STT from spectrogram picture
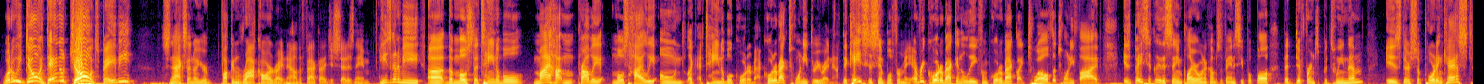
What are we doing? Daniel Jones, baby. Snacks, I know you're fucking rock hard right now. The fact I just said his name. He's to be uh, the most attainable, my probably most highly owned, like attainable quarterback. Quarterback 23 right now. The case is simple for me. Every quarterback in the league from quarterback like 12 to 25 is basically the same player when it comes to fantasy football. The difference between them is their supporting cast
